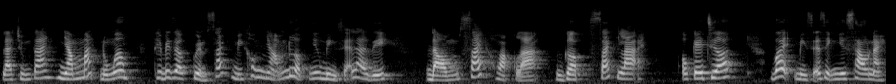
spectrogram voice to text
Là chúng ta nhắm mắt đúng không? Thì bây giờ quyển sách mình không nhắm được nhưng mình sẽ là gì? Đóng sách hoặc là gập sách lại. Ok chưa? Vậy mình sẽ dịch như sau này.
